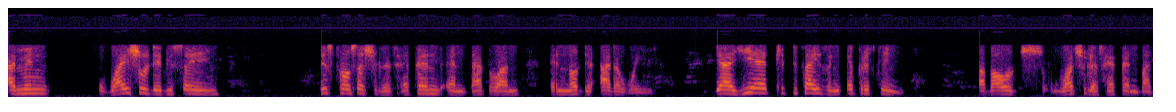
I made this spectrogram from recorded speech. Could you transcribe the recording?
I mean, why should they be saying this process should have happened and that one and not the other way? They are here criticizing everything about what should have happened, but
